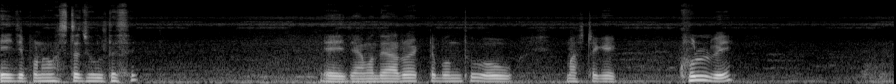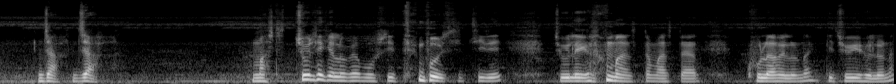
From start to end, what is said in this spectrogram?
এই যে পোনা মাছটা ঝুলতেছে। এই যে আমাদের আরও একটা বন্ধু, ও মাছটাকে খুলবে। যা যা। মাছটা চলে গেল গা বসিতে বসি চিরে চলে গেল মাছটা মাছটা আর খোলা হলো না, কিছুই হলো না।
